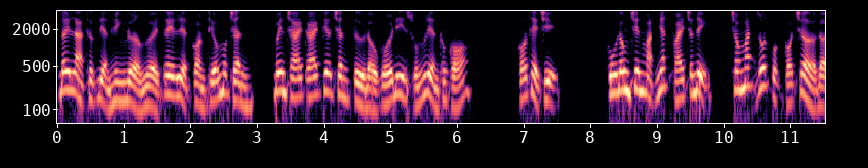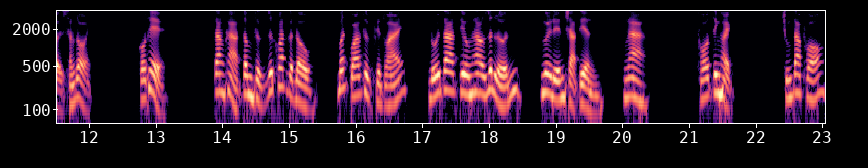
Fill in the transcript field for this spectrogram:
Đây là thực điển hình nửa người tê liệt còn thiếu một chân, bên trái cái kia chân từ đầu gối đi xuống liền không có. Có thể trị. Cú đông trên mặt nhất phái chấn định, trong mắt rốt cuộc có chờ đợi sáng giỏi. Có thể. Tăng khả tâm thực dứt khoát gật đầu, bất quá thực phiền thoái, đối ta tiêu hao rất lớn, ngươi đến trả tiền, Nga. Phó tinh hoạch. Chúng ta phó.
